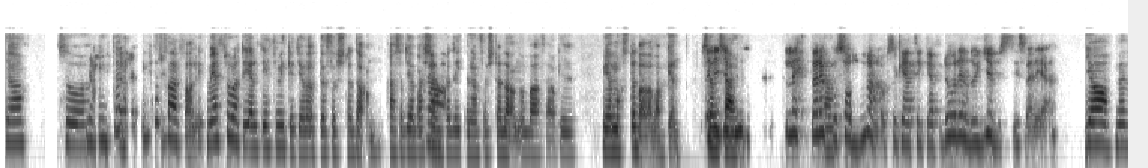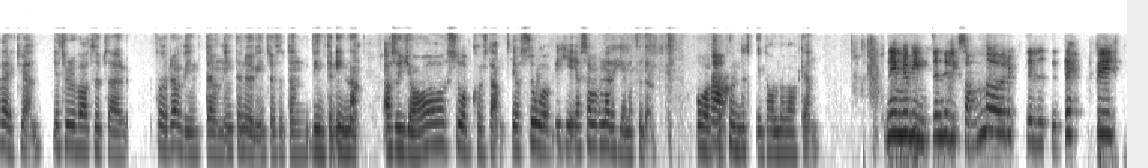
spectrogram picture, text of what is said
Ja. Så Ja. inte, inte för farligt. Men jag tror att det hjälpte jättemycket att jag var uppe första dagen. Alltså att jag bara Ja. kämpade igenom första dagen och bara sa okej. men jag måste bara vara vaken. Men det Sen är typ lättare Ja. på sommaren också kan jag tycka för då är det ändå ljust i Sverige. ja men verkligen. Jag tror det var typ så här förra vintern, inte nu vintras utan vintern innan. Alltså jag sov konstant. Jag sov, jag somnade hela tiden. Och så Ja. kunde typ inte hålla mig vaken. Nej men vintern det är liksom mörkt, det är lite deppigt.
